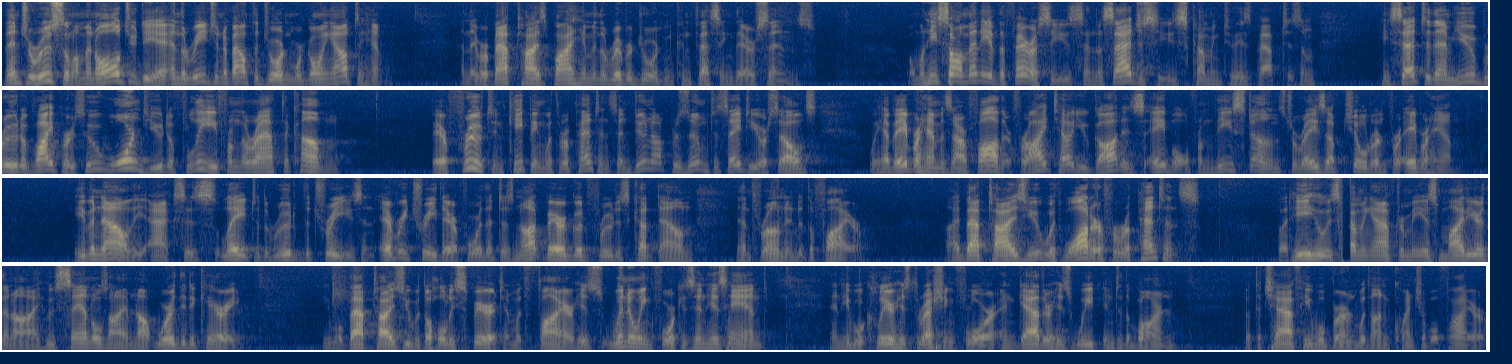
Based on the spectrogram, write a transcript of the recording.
Then Jerusalem and all Judea and the region about the Jordan were going out to him and they were baptized by him in the river Jordan, confessing their sins. But when he saw many of the Pharisees and the Sadducees coming to his baptism, he said to them, You brood of vipers, who warned you to flee from the wrath to come? Bear fruit in keeping with repentance, and do not presume to say to yourselves, We have Abraham as our father, for I tell you, God is able from these stones to raise up children for Abraham. Even now the axe is laid to the root of the trees, and every tree, therefore, that does not bear good fruit is cut down and thrown into the fire. I baptize you with water for repentance. But he who is coming after me is mightier than I, whose sandals I am not worthy to carry. He will baptize you with the Holy Spirit and with fire. His winnowing fork is in his hand, and he will clear his threshing floor and gather his wheat into the barn. But the chaff he will burn with unquenchable fire.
